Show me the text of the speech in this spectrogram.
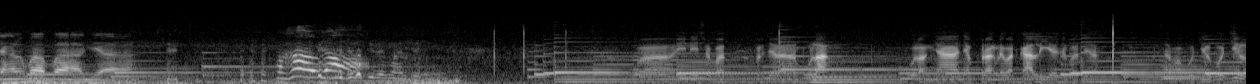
Jangan lupa bahagia. Mahal ini sobat perjalanan pulang. Pulangnya nyebrang lewat kali ya sobat ya. Bersama bocil-bocil.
